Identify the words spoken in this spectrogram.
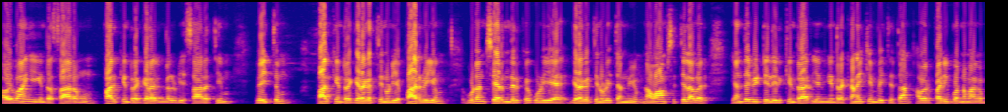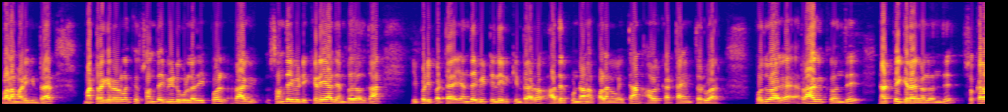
அவர் வாங்குகின்ற சாரமும் பார்க்கின்ற கிரகங்களுடைய சாரத்தையும் வைத்தும் பார்க்கின்ற கிரகத்தினுடைய பார்வையும் உடன் சேர்ந்திருக்கக்கூடிய கிரகத்தினுடைய தன்மையும் நவாம்சத்தில் அவர் எந்த வீட்டில் இருக்கின்றார் என்கின்ற கணக்கையும் வைத்துத்தான் அவர் பரிபூர்ணமாக பலமடைகின்றார். மற்ற கிரகங்களுக்கு சொந்த வீடு உள்ளதைப் போல் ராகு சொந்த வீடு கிடையாது என்பதால் தான் இப்படிப்பட்ட எந்த வீட்டில் இருக்கின்றாரோ அதற்குண்டான பலன்களைத்தான் அவர் கட்டாயம் தருவார். பொதுவாக ராகுக்கு வந்து நட்பு கிரகங்கள் வந்து சுக்கர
